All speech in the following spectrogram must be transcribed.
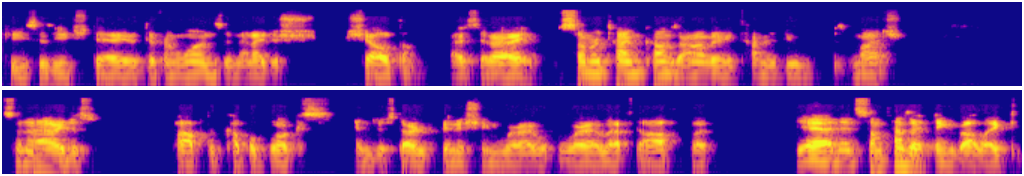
pieces each day of different ones, and then I just shelved them. I said, "All right, summertime comes, I don't have any time to do as much." So now I just popped a couple books and just started finishing where I where I left off. But yeah, and then sometimes I think about like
